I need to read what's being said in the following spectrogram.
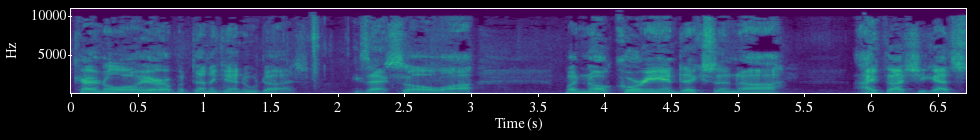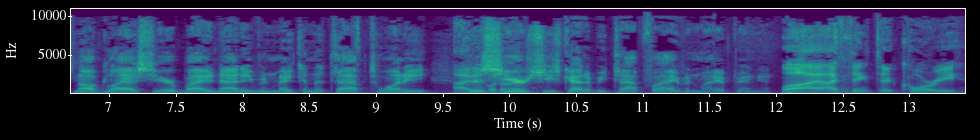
Cardinal O'Hara, but then again, who does? Exactly. So, uh, but no, Corey Ann Dixon, uh, I thought she got snubbed last year by not even making the top 20. I'd this her year, she's got to be top five, in my opinion. Well, I, I think that Corey,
